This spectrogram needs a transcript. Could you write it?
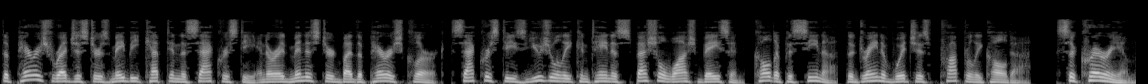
The parish registers may be kept in the sacristy and are administered by the parish clerk. Sacristies usually contain a special wash basin, called a piscina, the drain of which is properly called a sacrarium,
